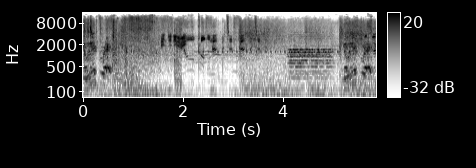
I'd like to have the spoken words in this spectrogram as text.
Unit ready. Engineering. Problem. Affirmative. Unit ready.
